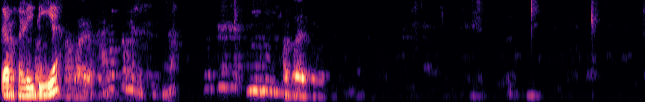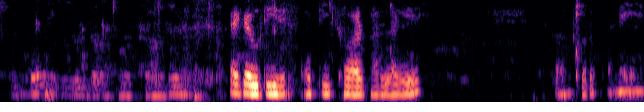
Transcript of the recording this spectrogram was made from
তরকারি দিয়ে। একা উঠি উঠি খাওয়ার ভালো লাগে। কমেন্ট করো কমেন্ট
